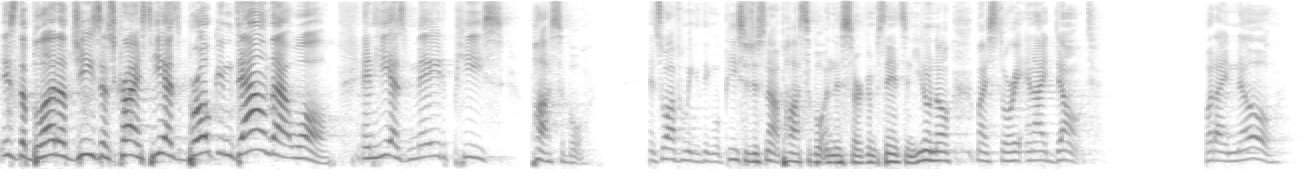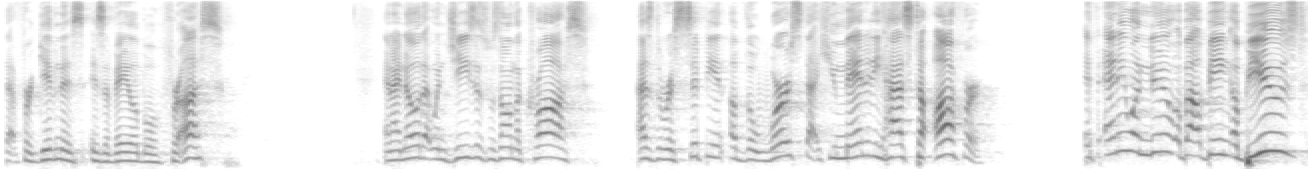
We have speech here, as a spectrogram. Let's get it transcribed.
is the blood of Jesus Christ. He has broken down that wall and he has made peace possible. And so often we can think, well, peace is just not possible in this circumstance. And you don't know my story, and I don't. But I know that forgiveness is available for us. And I know that when Jesus was on the cross as the recipient of the worst that humanity has to offer, if anyone knew about being abused,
